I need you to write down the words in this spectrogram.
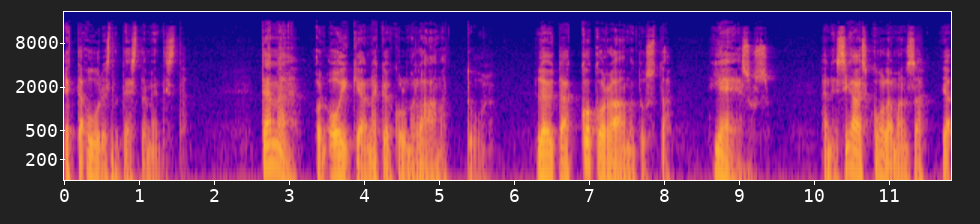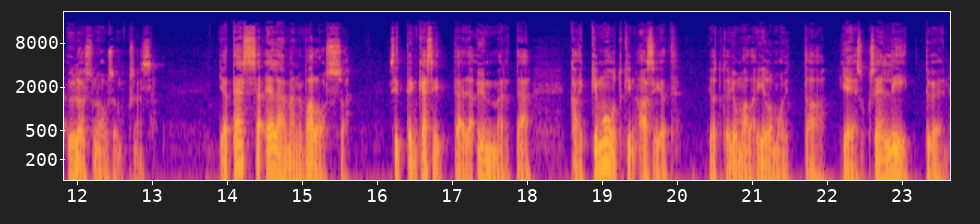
että uudesta testamentista. Tämä on oikea näkökulma raamattuun. Löytää koko raamatusta Jeesus, hänen sijaiskuolemansa ja ylösnousemuksensa. Ja tässä elämän valossa sitten käsittää ja ymmärtää kaikki muutkin asiat, jotka Jumala ilmoittaa Jeesukseen liittyen.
